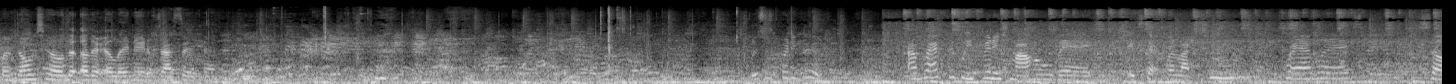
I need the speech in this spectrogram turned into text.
But don't tell the other LA natives I said that. This is pretty good. I practically finished my whole bag except for like two crab legs. So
